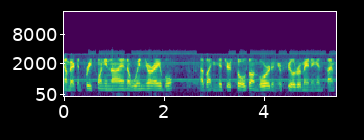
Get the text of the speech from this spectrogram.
American 329, when you're able, if I can get your souls on board and your fuel remaining in time.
